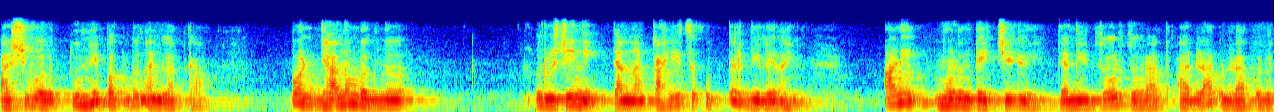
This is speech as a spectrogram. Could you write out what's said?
अश्व तुम्ही पकडून आणलात का? पण ध्यानमग्न ऋषीने त्यांना काहीच उत्तर दिले नाही. आणि म्हणून ते चिडले. त्यांनी जोरजोरात आरडाओरडा करून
